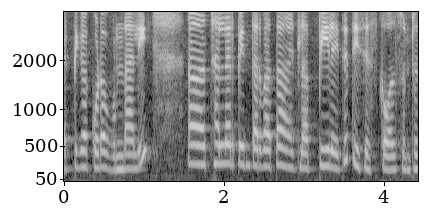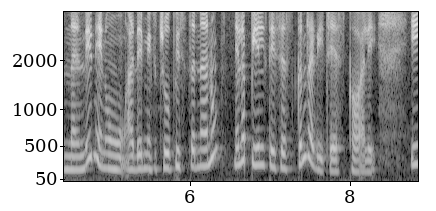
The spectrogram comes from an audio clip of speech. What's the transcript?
గట్టిగా కూడా ఉండాలి. చల్లరిపోయిన చల్లారిపోయిన తర్వాత ఇట్లా పీల్ అయితే తీసేసుకోవాల్సి ఉంటుందండి. నేను అదే మీకు చూపిస్తున్నాను. ఇలా పీల్ తీసేసుకుని రెడీ చేసుకోవాలి. ఈ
